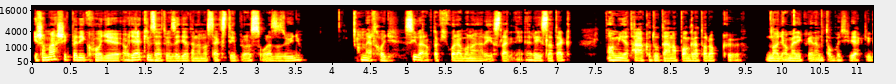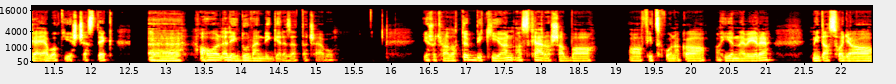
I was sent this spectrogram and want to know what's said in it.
És a másik pedig, hogy, hogy elképzelhető, hogy ez egyáltalán nem a szextépről szól ez az ügy, mert hogy szivárogtak ki korábban olyan részletek, amiatt hákat után a pangratorok nagy amerikai, nem tudom, hogy hívják ligájából ki is cseszték, eh, ahol elég durván liggerezett a csávó. És hogyha az a többi kijön, az károsabb a, a fickónak a, a hírnevére, mint az, hogy a,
